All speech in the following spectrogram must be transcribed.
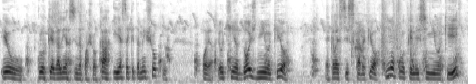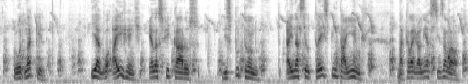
eu coloquei a galinha cinza para chocar e essa aqui também chocou. Olha, eu tinha dois ninhos aqui, ó. Aquelas ciscadas aqui, ó. Um eu coloquei nesse ninho aqui e o outro naquele. E agora, aí, gente, elas ficaram disputando. Aí nasceu três pintainhos naquela galinha cinza lá, ó.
